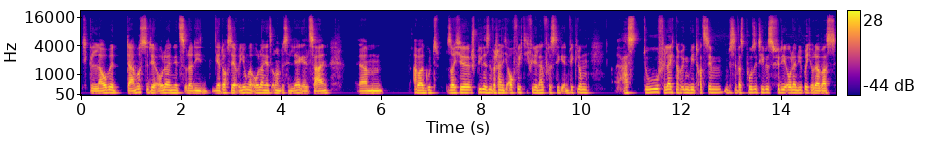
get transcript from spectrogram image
ich glaube, da musste die O-Line jetzt oder die ja doch sehr junge O-Line jetzt auch mal ein bisschen Lehrgeld zahlen. Ähm, aber gut, solche Spiele sind wahrscheinlich auch wichtig für die langfristige Entwicklung. Hast du vielleicht noch irgendwie trotzdem ein bisschen was Positives für die O-Line übrig oder was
